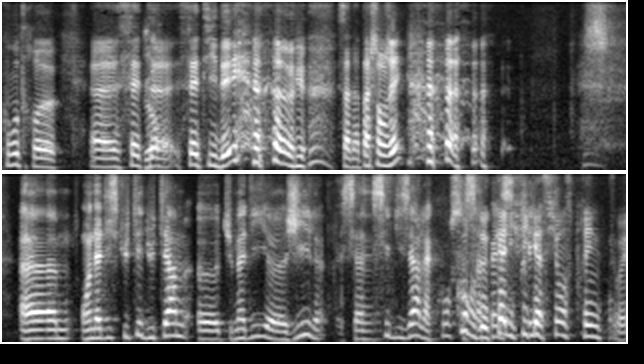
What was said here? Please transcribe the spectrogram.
contre cette, cette idée. Ça n'a pas changé Euh, on a discuté du terme, euh, tu m'as dit, euh, Gilles, c'est assez bizarre, la course. Course de qualification sprint, oui.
